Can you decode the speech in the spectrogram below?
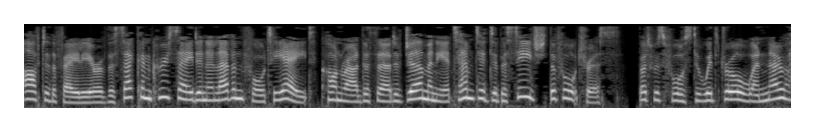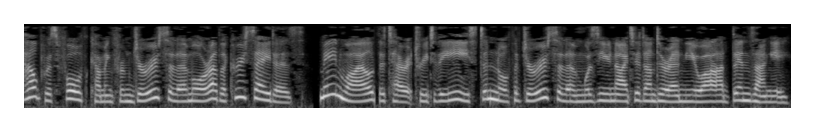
After the failure of the Second Crusade in 1148, Conrad III of Germany attempted to besiege the fortress, but was forced to withdraw when no help was forthcoming from Jerusalem or other crusaders. Meanwhile, the territory to the east and north of Jerusalem was united under Nur ad-Din Zangi,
